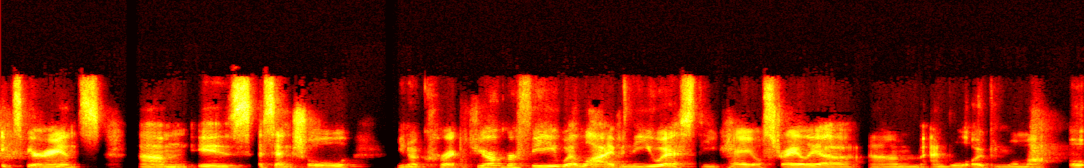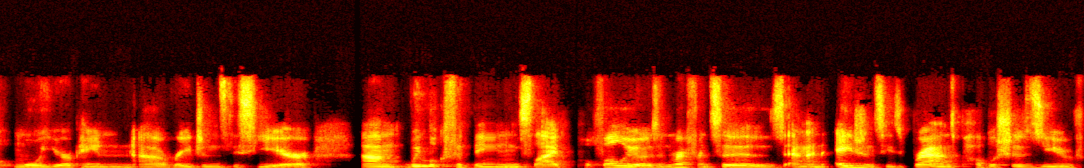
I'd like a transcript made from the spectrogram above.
experience um, is essential. You know correct geography we're live in the us the uk australia um, and we'll open more more european uh, regions this year. Um, we look for things like portfolios and references and agencies brands publishers you've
